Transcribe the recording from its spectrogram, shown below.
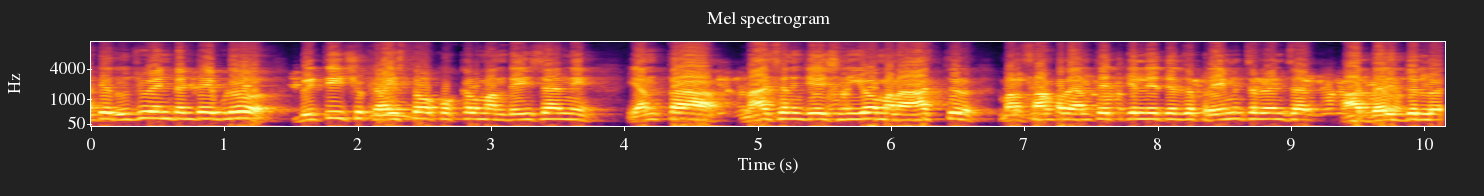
అంటే రుజువు ఏంటంటే ఇప్పుడు బ్రిటిష్ క్రైస్తవ కుక్కలు మన దేశాన్ని ఎంత నాశనం చేసినాయో మన ఆస్తులు మన సంపద ఎంత ఎత్తుకెళ్ళినాయో తెలుసు? ప్రేమించడం సార్? ఆ దరిద్రులు.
